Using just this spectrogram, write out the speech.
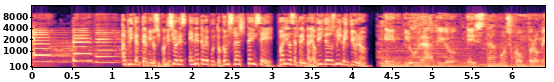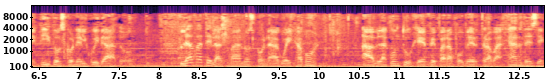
ETV. Aplican términos y condiciones en etv.com slash TIC. Válido hasta el 30 de abril de 2021. En Blue Radio estamos comprometidos con el cuidado. Lávate las manos con agua y jabón. Habla con tu jefe para poder trabajar desde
